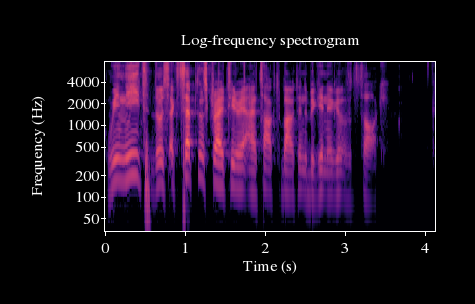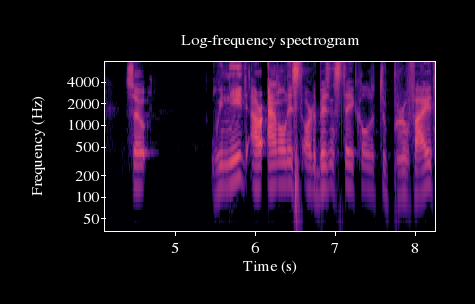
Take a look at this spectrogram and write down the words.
We need those acceptance criteria I talked about in the beginning of the talk. So we need our analyst or the business stakeholder to provide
